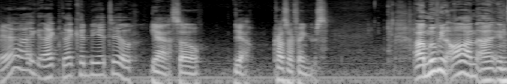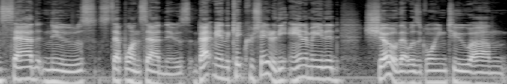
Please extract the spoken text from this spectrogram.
Yeah, that, that could be it too. yeah, so yeah, cross our fingers. Uh, moving on uh, in sad news, step one sad news: Batman: The Caped Crusader, the animated show that was going to, um,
